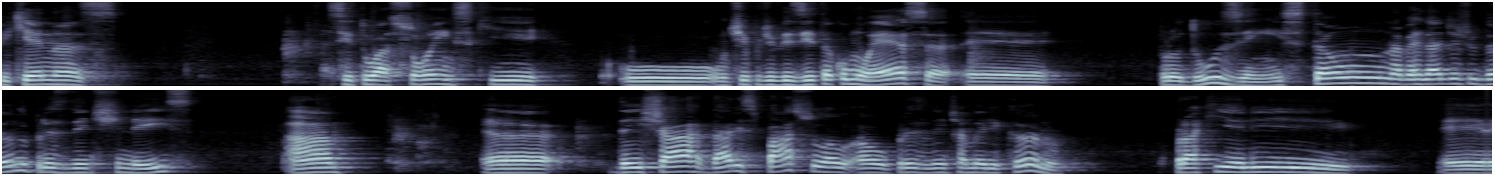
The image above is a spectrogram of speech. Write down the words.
pequenas situações que o, um tipo de visita como essa é, produzem estão, na verdade, ajudando o presidente chinês a é, deixar, dar espaço ao, ao presidente americano para que ele é,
